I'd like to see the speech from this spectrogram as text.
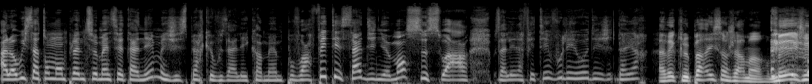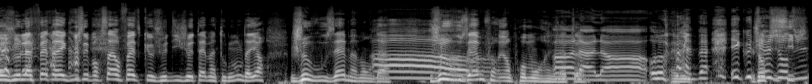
Alors oui, ça tombe en pleine semaine cette année, mais j'espère que vous allez quand même pouvoir fêter ça dignement ce soir. Vous allez la fêter, vous Léo, d'ailleurs? Avec le Paris Saint-Germain. Mais je, je la fête avec vous. C'est pour ça en fait que je dis je t'aime à tout le monde. D'ailleurs, je vous aime, Amanda. Oh. Je vous aime, Florian Pro, mon Oh là là oh, Eh oui. bah, Écoutez, aujourd'hui,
